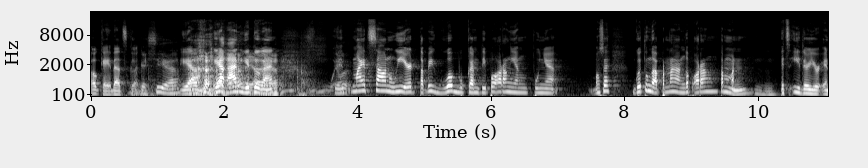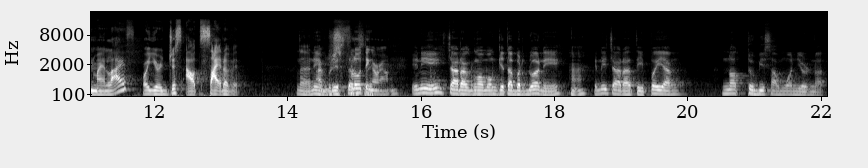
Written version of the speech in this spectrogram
okay, that's good. Oke, sih ya. Iya, iya kan gitu Iya, kan. iya. It might sound weird, tapi gue bukan tipe orang yang punya, maksudnya gue tuh nggak pernah anggap orang temen. Mm-hmm. It's either you're in my life or you're just outside of it. Nah, nih I'm just floating nih. around. Ini cara ngomong kita berdua nih. Heeh. Ini cara tipe yang not to be someone you're not.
